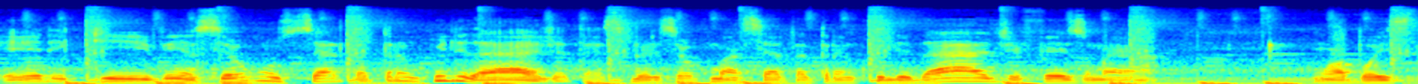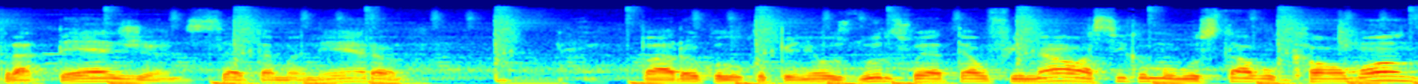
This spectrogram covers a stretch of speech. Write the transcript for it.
Ele que venceu com certa tranquilidade, até se venceu com uma certa tranquilidade, fez uma, uma boa estratégia de certa maneira, parou, colocou pneus duros, foi até o final, assim como o Gustavo Calmon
